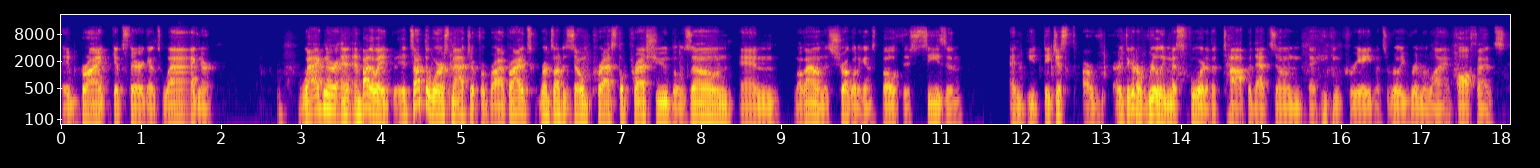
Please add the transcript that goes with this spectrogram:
and Bryant gets there against Wagner. Wagner, and, and, by the way, it's not the worst matchup for Bryant. Bryant runs out of zone press. They'll press you, they'll zone, and Long Island has struggled against both this season. And you, they just are, they're going to really miss Ford at the top of that zone that he can create. And it's a really rim reliant offense.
